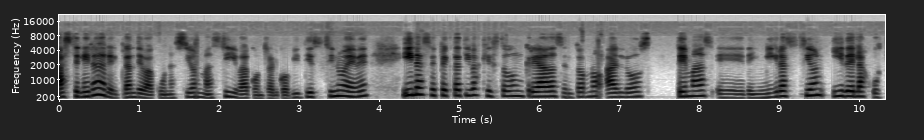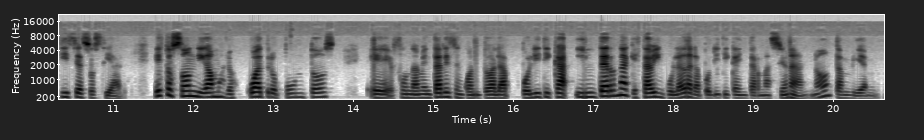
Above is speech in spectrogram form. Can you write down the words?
acelerar el plan de vacunación masiva contra el COVID-19 y las expectativas que son creadas en torno a los temas eh, de inmigración y de la justicia social. Estos son, digamos, los cuatro puntos eh, fundamentales en cuanto a la política interna que está vinculada a la política internacional, ¿no? También.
